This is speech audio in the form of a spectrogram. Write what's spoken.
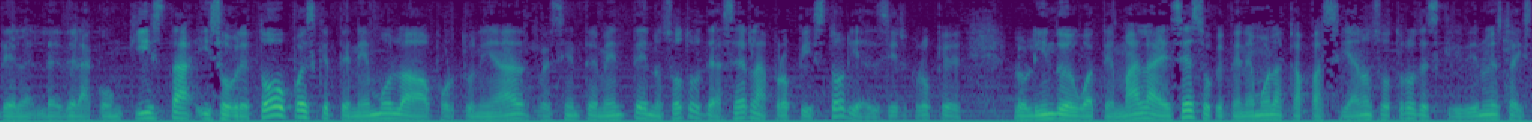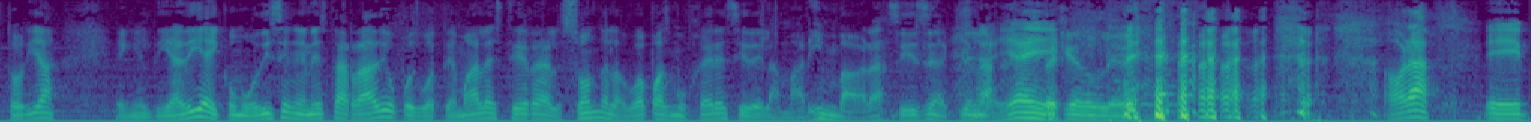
de la, de la, conquista y sobre todo pues que tenemos la oportunidad recientemente nosotros de hacer la propia historia, es decir, creo que lo lindo de Guatemala es eso, que tenemos la capacidad nosotros de escribir nuestra historia en el día a día y como dicen en esta radio, pues Guatemala es tierra del son de las guapas mujeres y de la marimba, ¿verdad? Así dicen aquí en la PGW. Ahora, eh,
